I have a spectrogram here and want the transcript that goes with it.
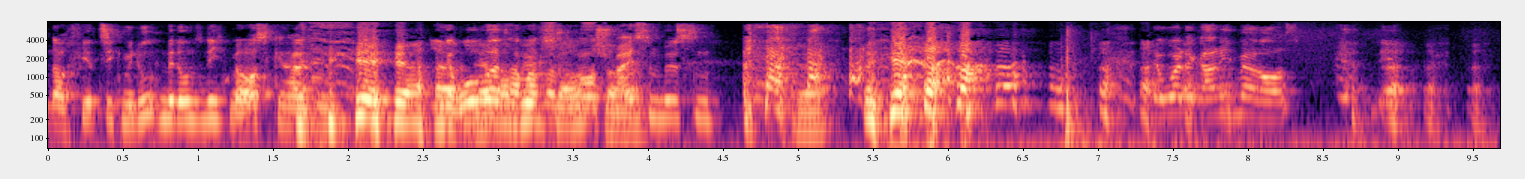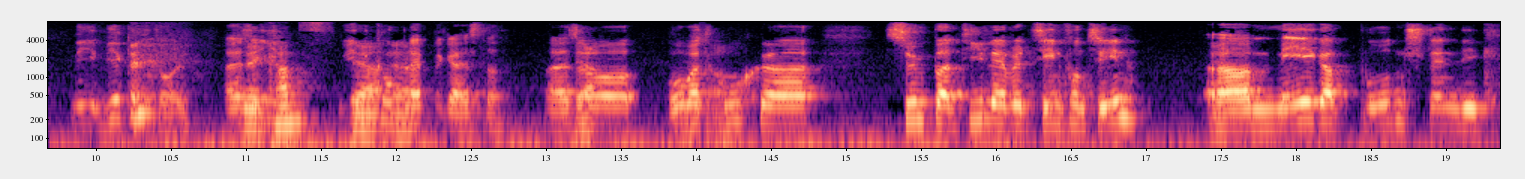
nach 40 Minuten mit uns nicht mehr ausgehalten. ja, Den Robert haben wir fast rausschmeißen müssen. Der wollte gar nicht mehr raus. Nee, nee wirklich toll. Also ich bin ja, komplett ja. begeistert. Also ja, Robert Bucher, Sympathielevel 10 von 10. Äh, mega bodenständig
